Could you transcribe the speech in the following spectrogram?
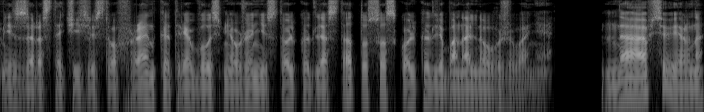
из-за расточительства Фрэнка требовалась мне уже не столько для статуса, сколько для банального выживания. «Да, все верно.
